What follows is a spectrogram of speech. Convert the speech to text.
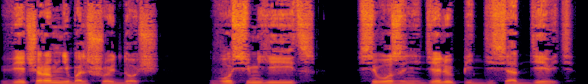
Вечером небольшой дождь. 8 яиц. Всего за неделю 59.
